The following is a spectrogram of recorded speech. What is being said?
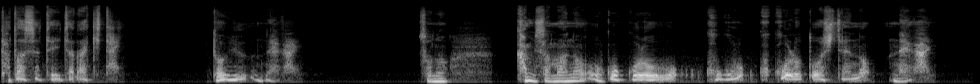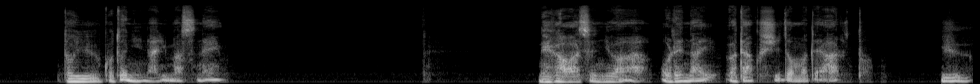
立たせていただきたいという願いその神様のお心を心としての願いということになりますね。願わずには折れない私どもであるという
